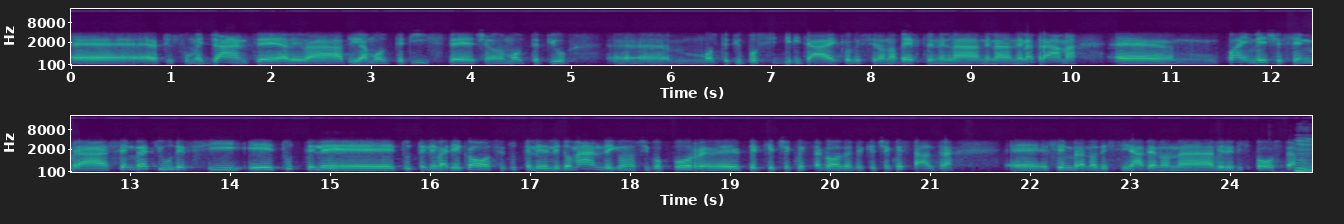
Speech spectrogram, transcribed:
eh, era più fumeggiante, aveva, apriva molte piste, c'erano molte più, eh, molte più possibilità ecco, che si erano aperte nella, nella, nella trama. Eh, qua invece sembra, sembra, chiudersi e tutte le, tutte le varie cose, tutte le, le, domande che uno si può porre, eh, perché c'è questa cosa, perché c'è quest'altra, eh, sembrano destinate a non avere risposta. Mm,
